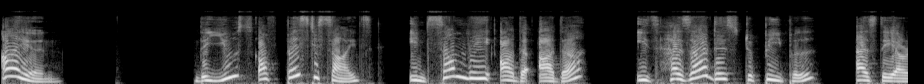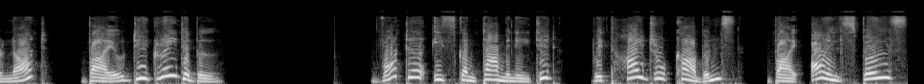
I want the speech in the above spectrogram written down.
iron. The use of pesticides in some way or the other is hazardous to people as they are not biodegradable. Water is contaminated with hydrocarbons by oil spills,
